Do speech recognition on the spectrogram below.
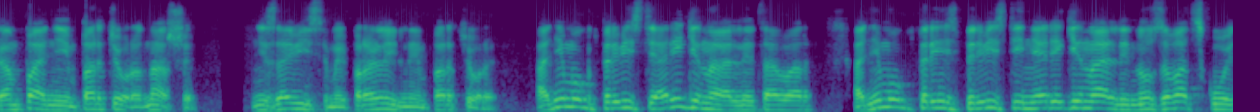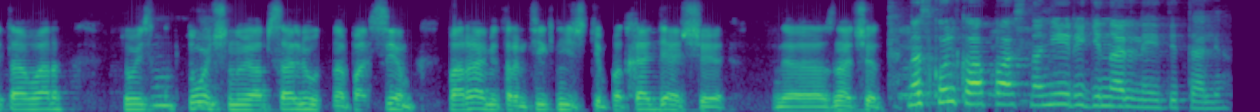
компании-импортеры наши, независимые параллельные импортеры. Они могут привести оригинальный товар, они могут привести не оригинальный, но заводской товар, то есть точную абсолютно по всем параметрам техническим подходящие, э, значит... Насколько опасны неоригинальные детали?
